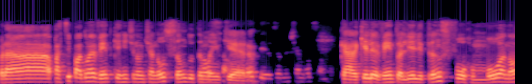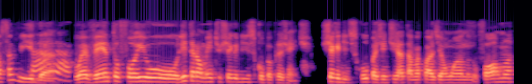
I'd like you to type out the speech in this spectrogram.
para participar de um evento que a gente não tinha noção do tamanho noção, que era. Meu Deus, eu não tinha noção. Cara, aquele evento ali, ele transformou a nossa vida. Caraca. O evento foi o literalmente o chega de desculpa pra gente. Chega de desculpa, a gente já estava quase há um ano no Fórmula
